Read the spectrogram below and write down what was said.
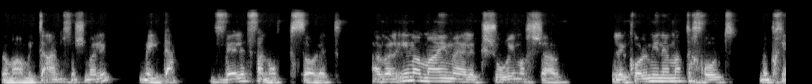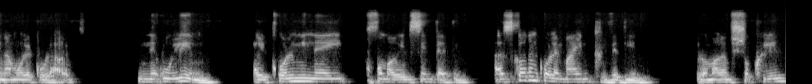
כלומר מטען חשמלי, מידע, ולפנות פסולת. אבל אם המים האלה קשורים עכשיו לכל מיני מתכות מבחינה מולקולרית, נעולים על כל מיני חומרים סינתטיים, אז קודם כל הם מים כבדים, כלומר הם שוקלים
